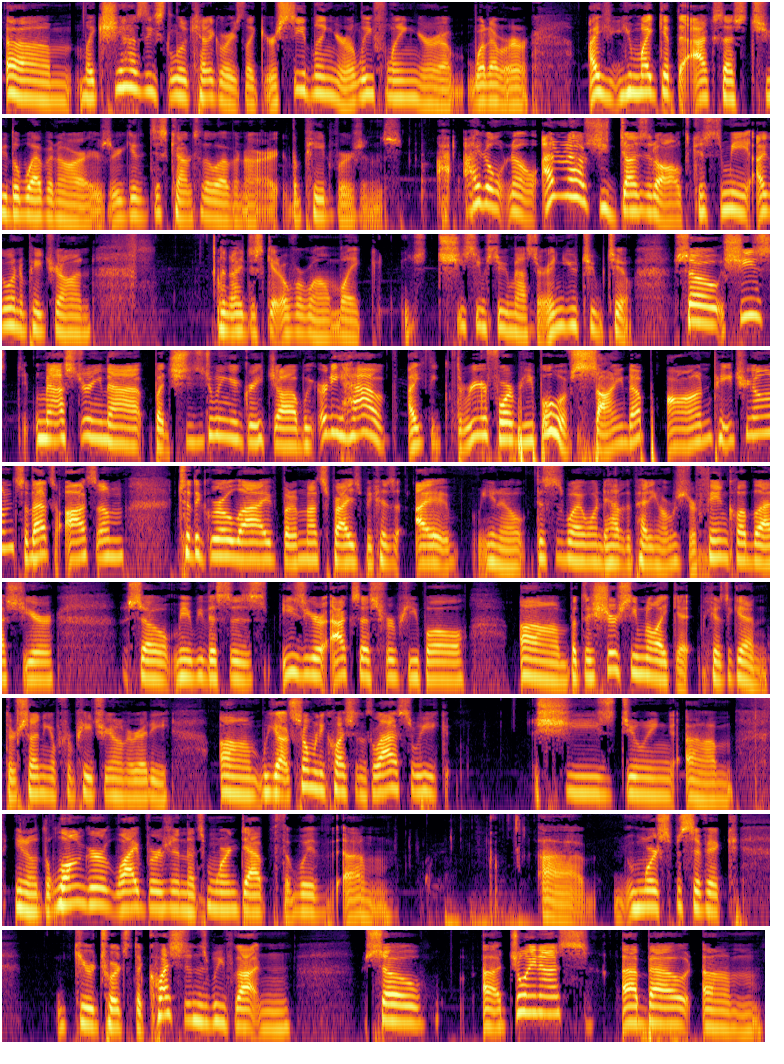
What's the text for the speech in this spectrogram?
um, like she has these little categories, like you're a seedling, you're a leafling, you're a whatever. I you might get the access to the webinars or you get a discount to the webinar, the paid versions. I, I don't know. I don't know how she does it all. Because to me, I go into Patreon and I just get overwhelmed. Like, she seems to be master and YouTube too. So she's mastering that, but she's doing a great job. We already have, I think, three or four people who have signed up on Patreon. So that's awesome to the Grow Live, but I'm not surprised because I, you know, this is why I wanted to have the Patty Armbruster fan club last year. So maybe this is easier access for people. Um, but they sure seem to like it because again, they're signing up for Patreon already. Um, we got so many questions last week. She's doing, um, you know, the longer live version that's more in depth with, um, uh, more specific geared towards the questions we've gotten. So, uh, join us about, um,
